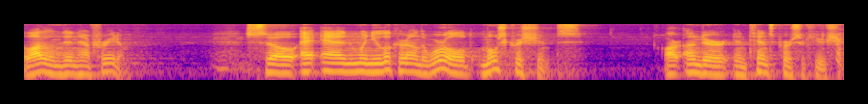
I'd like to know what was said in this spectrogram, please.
A lot of them didn't have freedom. So, and when you look around the world, most Christians are under intense persecution.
